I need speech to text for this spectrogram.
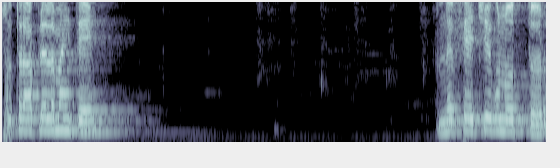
सूत्र आपल्याला माहिती आहे नफ्याचे गुणोत्तर.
